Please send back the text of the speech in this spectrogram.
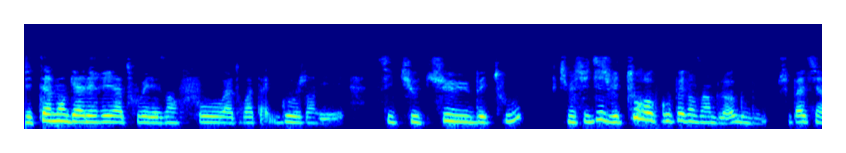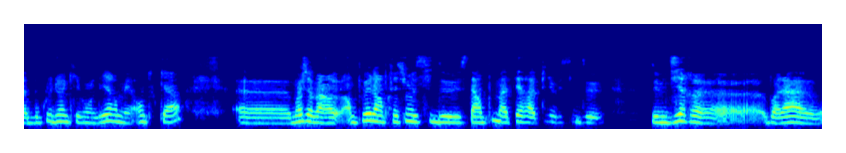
j'ai tellement galéré à trouver les infos à droite à gauche dans les sites YouTube et tout. Je me suis dit je vais tout regrouper dans un blog. Bon, je sais pas s'il y a beaucoup de gens qui vont lire, mais en tout cas moi, j'avais un, peu l'impression aussi de, c'était un peu ma thérapie aussi de, de me dire, euh, voilà, euh,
